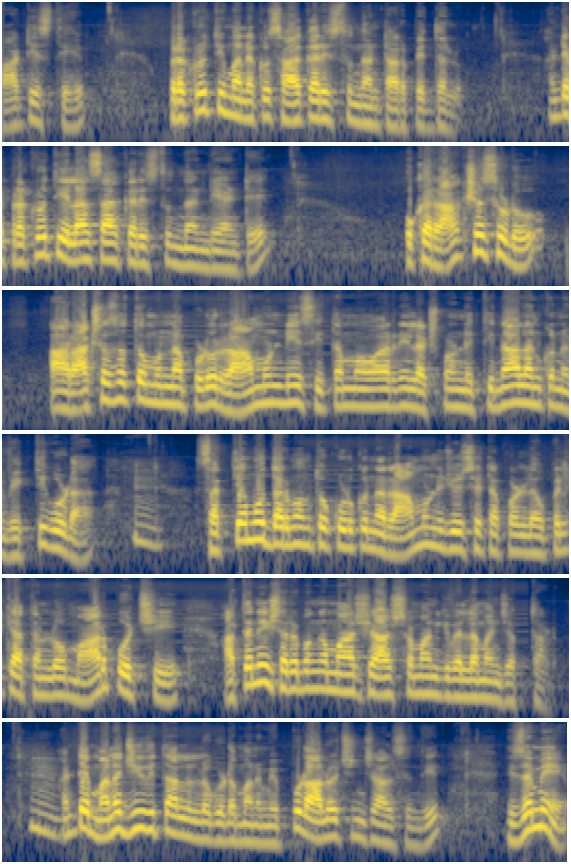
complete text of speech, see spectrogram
పాటిస్తే ప్రకృతి మనకు సహకరిస్తుందంటారు పెద్దలు. అంటే ప్రకృతి ఎలా సహకరిస్తుందండి అంటే ఒక రాక్షసుడు ఆ రాక్షసత్వం ఉన్నప్పుడు రాముణ్ణి సీతమ్మ వారిని లక్ష్మణుని తినాలనుకున్న వ్యక్తి కూడా సత్యము ధర్మంతో కూడుకున్న రాముణ్ణి చూసేటప్పుడు లోపలికి అతనిలో మార్పు వచ్చి అతనే శరభంగ మహర్షి ఆశ్రమానికి వెళ్ళమని చెప్తాడు. అంటే మన జీవితాలలో కూడా మనం ఎప్పుడు ఆలోచించాల్సింది నిజమే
